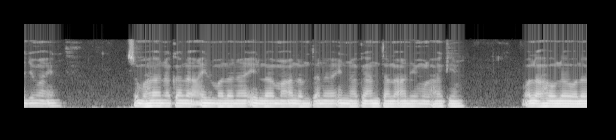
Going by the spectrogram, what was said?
أجمعين. سبحانك لا علم لنا إلا ما علمتنا إنك أنت العليم الحكيم ولا حول ولا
